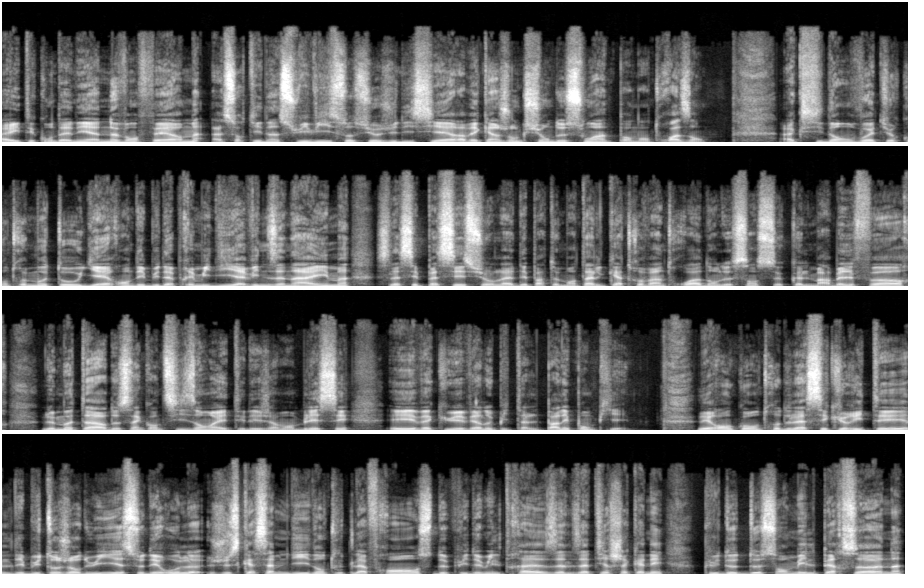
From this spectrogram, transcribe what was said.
a été condamné à 9 ans ferme, assorti d'un suivi socio-judiciaire avec injonction de soins pendant 3 ans. Accident voiture contre moto hier en début d'après-midi à Winsenheim. Cela s'est passé sur la départementale 83 dans le sens Colmar-Belfort. Le motard de 56 ans a été légèrement blessé et évacué vers l'hôpital par les pompiers. Les rencontres de la sécurité, elles débutent aujourd'hui et se déroulent jusqu'à samedi dans toute la France. Depuis 2013, elles attirent chaque année plus de 200 000 personnes.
